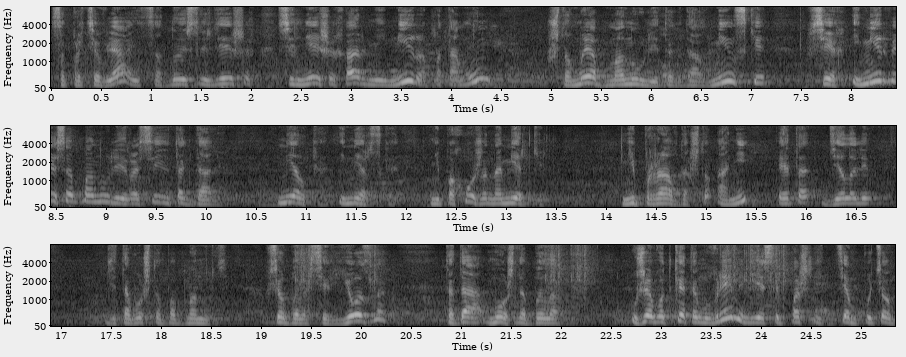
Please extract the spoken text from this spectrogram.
сопротивляется одной из сильнейших, сильнейших армий мира, потому что мы обманули тогда в Минске всех, и мир весь обманули, и Россию и так далее. Мелко и мерзко, не похоже на Меркель. Неправда, что они это делали для того, чтобы обмануть. Все было серьезно, тогда можно было уже вот к этому времени, если пошли тем путем,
